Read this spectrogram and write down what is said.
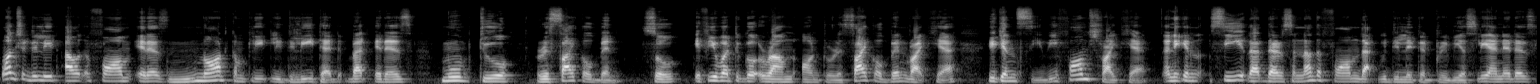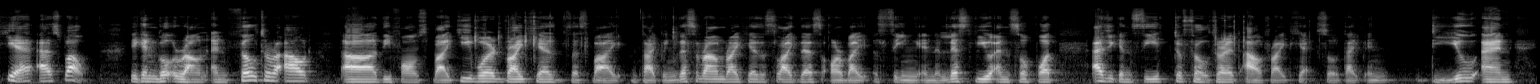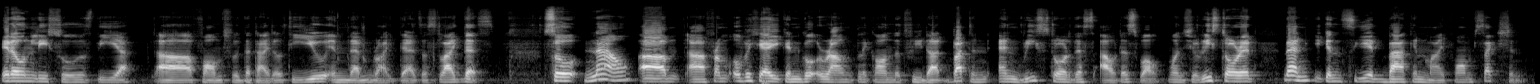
Once you delete out a form, it is not completely deleted, but it is moved to recycle bin. So if you were to go around onto recycle bin right here, you can see the forms right here. And you can see that there's another form that we deleted previously and it is here as well. You can go around and filter out uh, the forms by keyword right here just by typing this around right here just like this or by seeing in a list view and so forth as you can see to filter it out right here. So type in TU and it only shows the uh, uh, forms with the title TU in them right there just like this. So now um, uh, from over here you can go around click on the three dot button and restore this out as well. Once you restore it then you can see it back in my form section.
